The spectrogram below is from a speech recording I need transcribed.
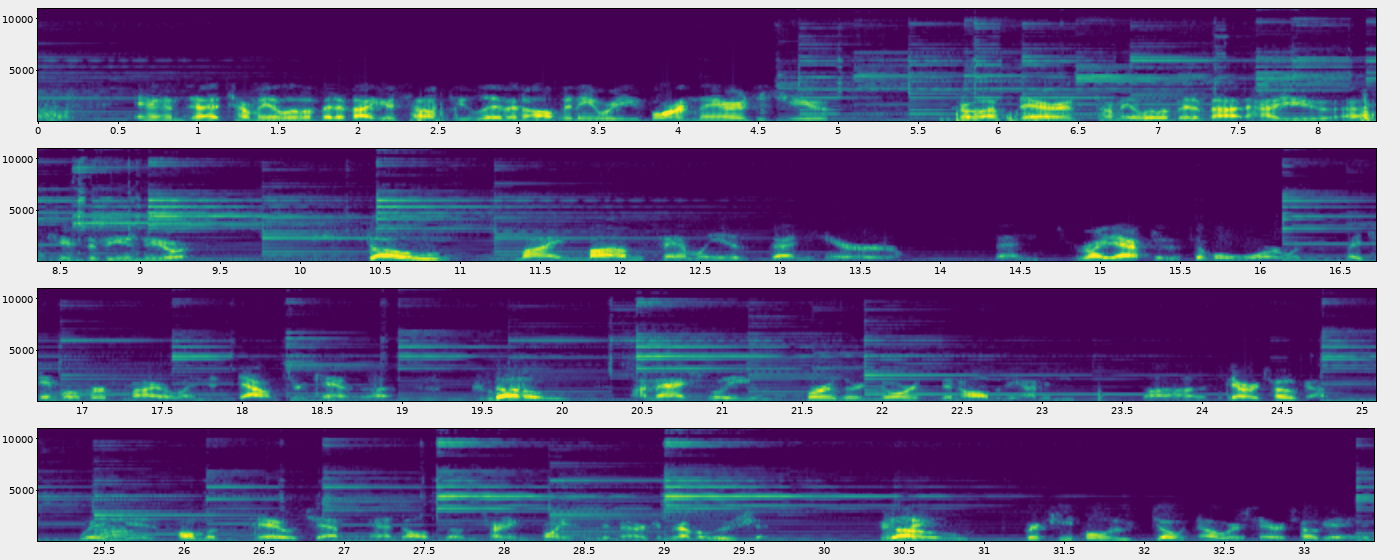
And uh, tell me a little bit about yourself. You live in Albany. Were you born there? Did you grow up there? Tell me a little bit about how you uh, came to be in New York. So my mom's family has been here since right after the Civil War when they came over from Ireland and down through Canada. So I'm actually further north than Albany. I'm in uh, Saratoga, which Oh. is home of the potato chip and also the turning point of the American Revolution. Really? So for people who don't know where Saratoga is,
